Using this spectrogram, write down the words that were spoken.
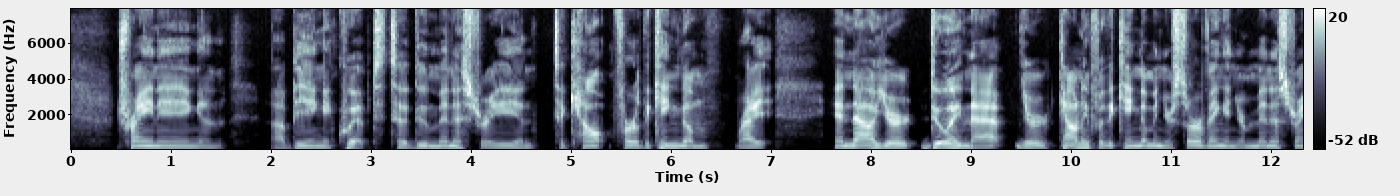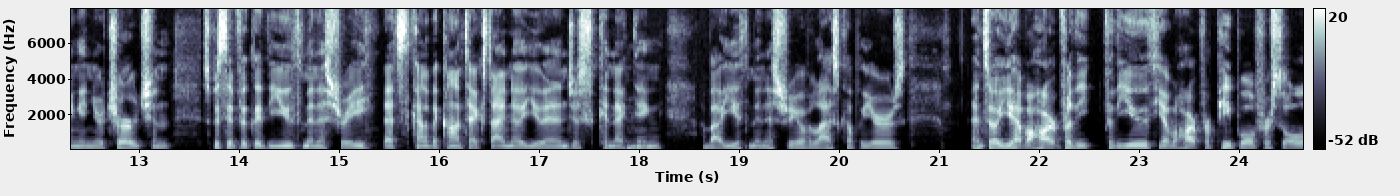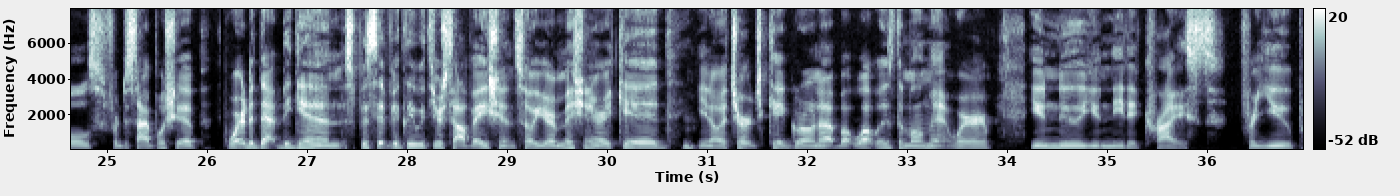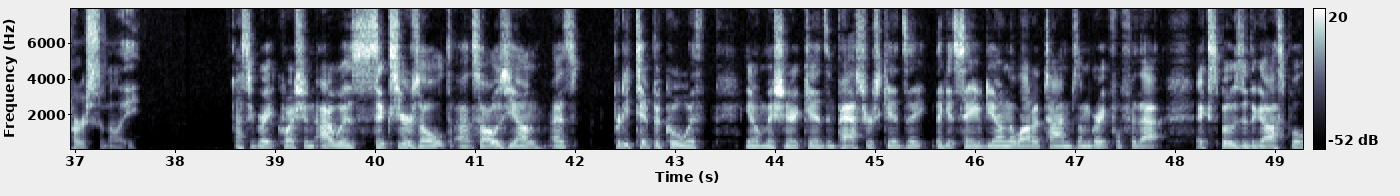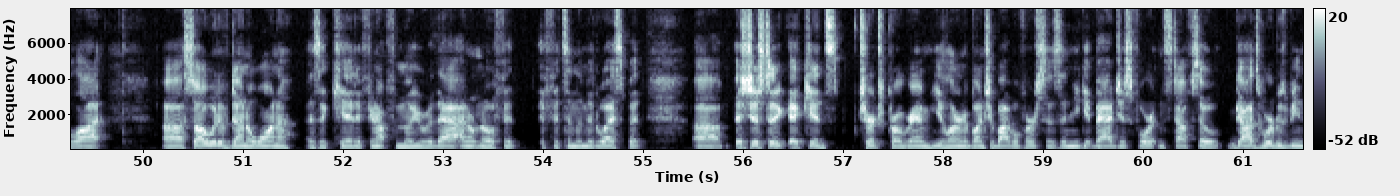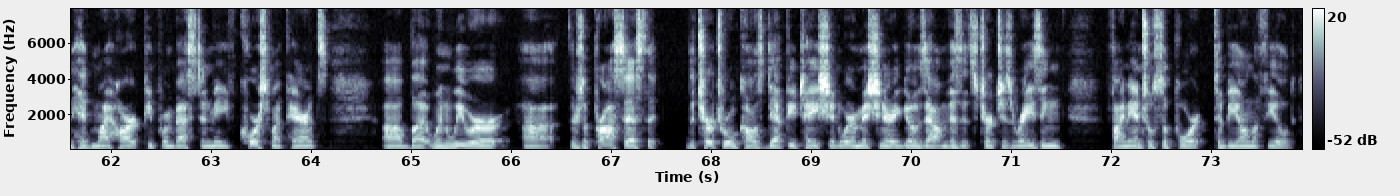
training and uh, being equipped to do ministry and to count for the kingdom, right? And now you're doing that. You're counting for the kingdom and you're serving and you're ministering in your church and specifically the youth ministry. That's kind of the context I know you in, just connecting mm-hmm. about youth ministry over the last couple years and so you have a heart for the for the youth you have a heart for people for souls for discipleship. Where did that begin specifically with your salvation? So you're a missionary kid hmm. you know a church kid growing up but what was the moment where you knew you needed christ for you personally? That's a great question. I was six years old uh, so i was young as pretty typical with you know missionary kids and pastors kids. They, they get saved young a lot of times. I'm grateful for that. Exposed to the gospel a lot uh, so I would have done Awana as a kid. If you're not familiar with that, I don't know if it if it's in the Midwest, but uh, it's just a, a kid's church program. You learn a bunch of Bible verses and you get badges for it and stuff. So God's word was being hid in my heart. People invest in me. Of course, my parents. Uh, but when we were, uh, there's a process that the church world calls deputation, where a missionary goes out and visits churches, raising financial support to be on the field.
